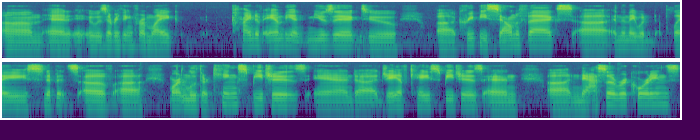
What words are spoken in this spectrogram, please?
Um, and it, it was everything from like kind of ambient music to uh, creepy sound effects, uh, and then they would play snippets of uh, Martin Luther King speeches and uh, JFK speeches and uh, NASA recordings.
